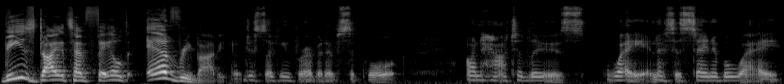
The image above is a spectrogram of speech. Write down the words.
These diets have failed everybody. Just looking for a bit of support on how to lose weight in a sustainable way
